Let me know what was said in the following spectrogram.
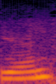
Yan.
